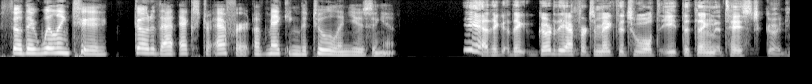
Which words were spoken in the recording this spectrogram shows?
So they're willing to go to that extra effort of making the tool and using it. Yeah, they, they go to the effort to make the tool to eat the thing that tastes good.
